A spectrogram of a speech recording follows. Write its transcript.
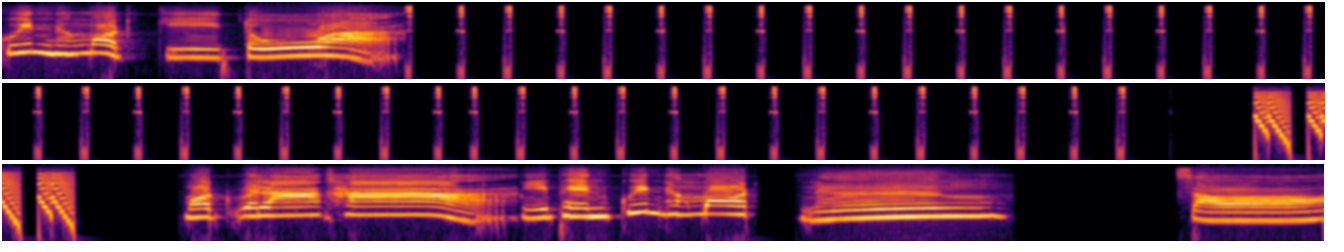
กวินทั้งหมดกี่ตัว หมดเวลาค่ะ มีเพนกวินทั้งหมดหนึ่งสอง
